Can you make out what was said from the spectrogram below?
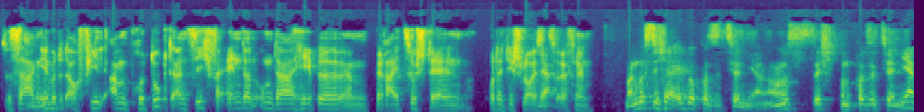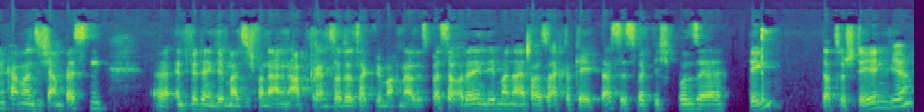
zu sagen, mhm. ihr würdet auch viel am Produkt an sich verändern, um da Hebel ähm, bereitzustellen oder die Schleuse ja. zu öffnen. Man muss sich ja irgendwo positionieren. Man muss sich, und positionieren kann man sich am besten äh, entweder indem man sich von allen abgrenzt oder sagt, wir machen alles besser, oder indem man einfach sagt, okay, das ist wirklich unser Ding, dazu stehen wir.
